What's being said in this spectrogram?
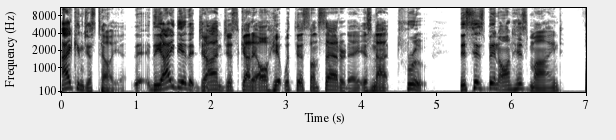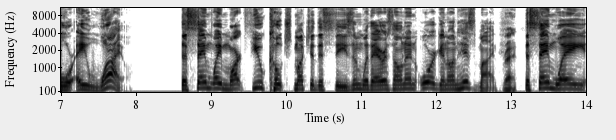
I can just tell you, the, the idea that John just got it all hit with this on Saturday is not true. This has been on his mind for a while. The same way Mark Few coached much of this season with Arizona and Oregon on his mind. Right. The same way...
